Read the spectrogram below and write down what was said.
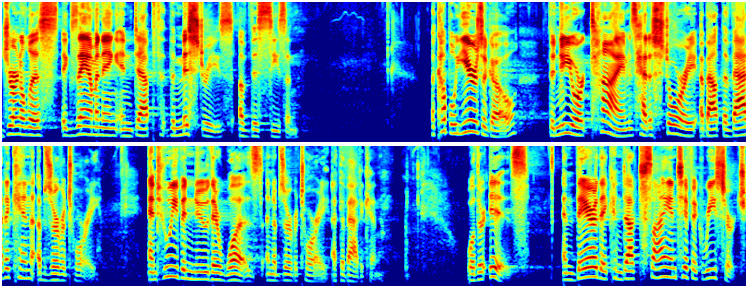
journalists examining in depth the mysteries of this season. A couple years ago, the New York Times had a story about the Vatican Observatory and who even knew there was an observatory at the Vatican. Well, there is and there they conduct scientific research,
